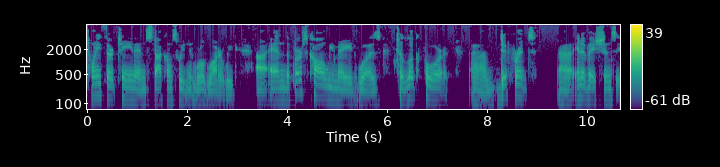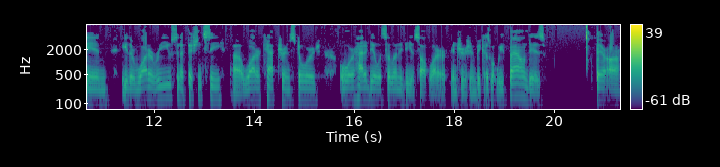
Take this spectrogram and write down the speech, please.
2013 in Stockholm, Sweden at World Water Week. Uh, and the first call we made was to look for um, different uh, innovations in either water reuse and efficiency, uh, water capture and storage, or how to deal with salinity and saltwater intrusion. Because what we found is there are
